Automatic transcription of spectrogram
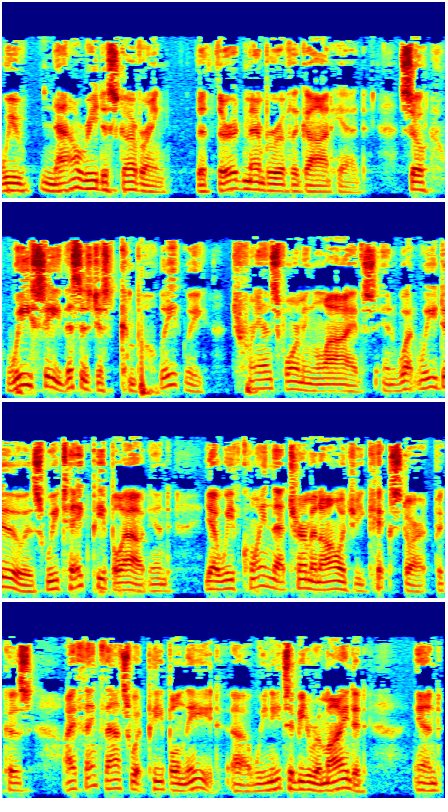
we're now rediscovering the third member of the Godhead. So we see this is just completely transforming lives. And what we do is we take people out and yeah, we've coined that terminology kickstart because I think that's what people need. Uh, we need to be reminded And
